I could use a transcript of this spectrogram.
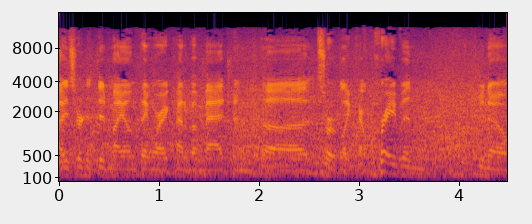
I sort of did my own thing where I kind of imagined, uh, sort of like how Kraven, you know,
